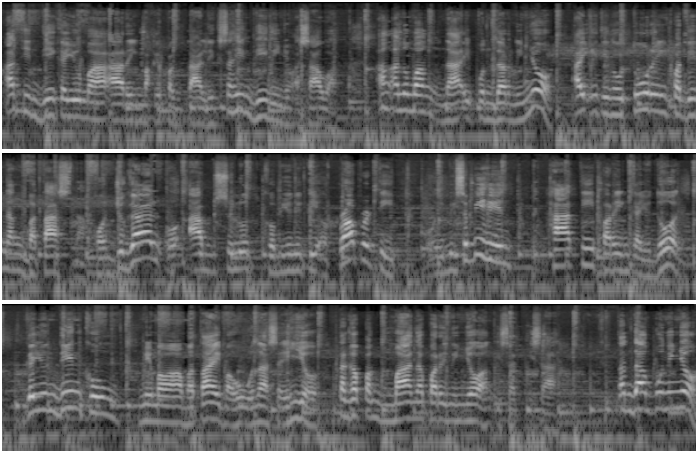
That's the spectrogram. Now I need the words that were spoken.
at hindi kayo maaaring makipagtalik sa hindi ninyong asawa. Ang anumang naipundar ninyo ay itinuturing pa din ng batas na conjugal o absolute community of property o ibig sabihin, hati pa rin kayo doon. Gayun din kung may mamamatay mauuna sa inyo, tagapagmana pa rin ninyo ang isa't isa. Tandaan po ninyo,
